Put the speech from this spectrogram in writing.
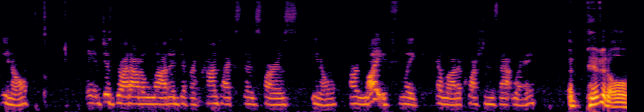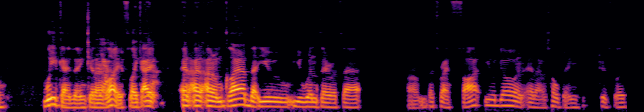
you know, it just brought out a lot of different context as far as, you know, our life, like a lot of questions that way. a pivotal week i think in our life. Like i Yeah. and I, i'm glad that you you went there with that. Um that's where i thought you would go and, and i was hoping truthfully.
